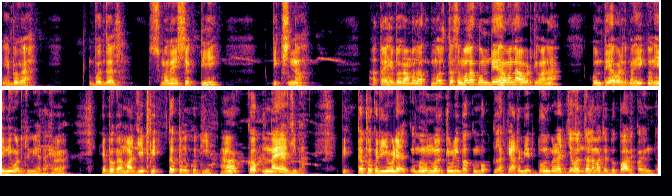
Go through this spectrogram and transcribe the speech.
हे बघा बदल. स्मरणशक्ती तीक्ष्ण. आता हे बघा मला मला तसं मला कोणते हवाला आवडते म्हणा कोणते आवडते पण हे हे निवडतो मी आता. हे बघा हे बघा माझी पित्त प्रकृती आहे. हां कप नाही अजिबात. पित्त प्रकृती एवढ्या म्हणून मला तेवढी भक भूक लागते. आता मी दोन वेळा जेवण झालं माझं दुपारपर्यंत.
